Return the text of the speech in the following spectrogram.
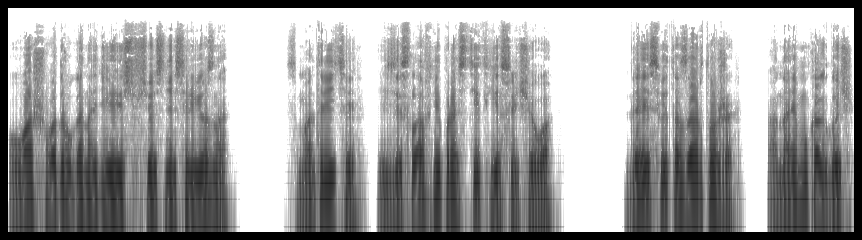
«У вашего друга, надеюсь, все с ней серьезно? Смотрите, Изяслав не простит, если чего. Да и Святозар тоже, она ему как дочь».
